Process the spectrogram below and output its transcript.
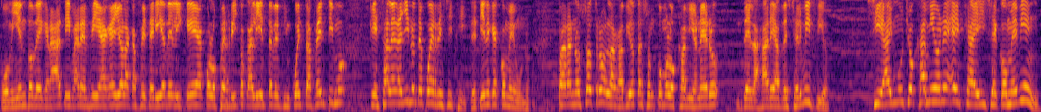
comiendo de gratis. Parecía aquello la cafetería del Ikea con los perritos calientes de 50 céntimos. Que sale de allí no te puedes resistir, te tiene que comer uno. Para nosotros, las gaviotas son como los camioneros de las áreas de servicio. Si hay muchos camiones, es que ahí se come bien.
